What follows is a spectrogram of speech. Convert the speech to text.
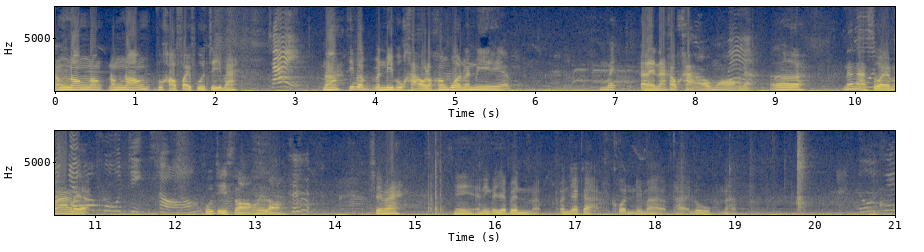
น้องๆน้องน้องน้องๆภูเขาไฟฟูจิไหมใช่เนาะที่แบบมันมีภูเขาแล้วข้างบนมันมีแบบไม่อะไรนะขาวๆหมอกเนี่ย เออนั่นน่ะสวยมากเลยอะฟูจิสองฟูจิสองเลยเหรอ ใช่ไหมนี่อันนี้ก็จะเป็นแบบบรรยากาศคนที่มาแบบถ่ายรูปนะครับ ดูสิ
